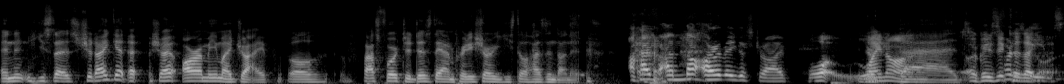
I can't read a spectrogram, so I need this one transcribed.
And then he says, should I get, a, should I RMA my drive? Well, fast forward to this day, I'm pretty sure he still hasn't done it. i have i'm not arming this drive What? Why You're not? Bad. Okay, is it because like memes.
